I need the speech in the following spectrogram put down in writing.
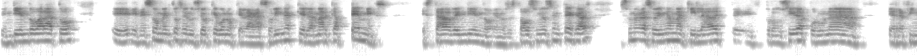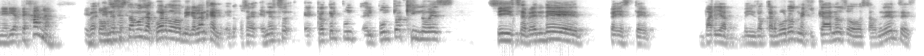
vendiendo barato, en ese momento se anunció que, bueno, que la gasolina que la marca Pemex estaba vendiendo en los Estados Unidos en Texas es una gasolina maquilada, producida por una refinería tejana. Entonces, en eso estamos de acuerdo, Miguel Ángel. O sea, en eso, eh, creo que el punto, el punto aquí no es si se vende, este, vaya, hidrocarburos mexicanos o estadounidenses.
